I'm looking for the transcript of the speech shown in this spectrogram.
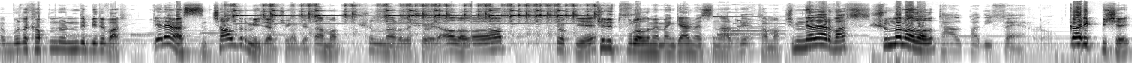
Burada kapının önünde biri var. Gelemezsin. Çaldırmayacağım çünkü. Tamam. Şunları da şöyle alalım. Hop. Çok iyi. Kilit vuralım hemen gelmesinler buraya. Tamam. Şimdi neler var? Şundan alalım. Talpa di ferro. Garip bir şey.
